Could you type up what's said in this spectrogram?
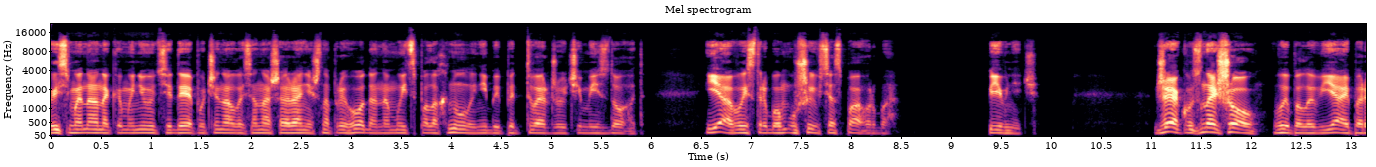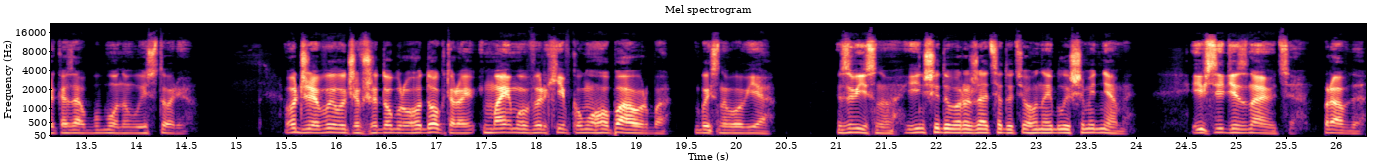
Письмена на каменюці, де починалася наша ранішня пригода, на мить спалахнули, ніби підтверджуючи мій здогад. Я вистрибом ушився з пагорба. Північ. Джеку, знайшов, випалив я і переказав Бубонову історію. Отже, вилучивши доброго доктора, маємо верхівку мого пагорба, виснував я. Звісно, інші доворожаться до цього найближчими днями. І всі дізнаються, правда.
